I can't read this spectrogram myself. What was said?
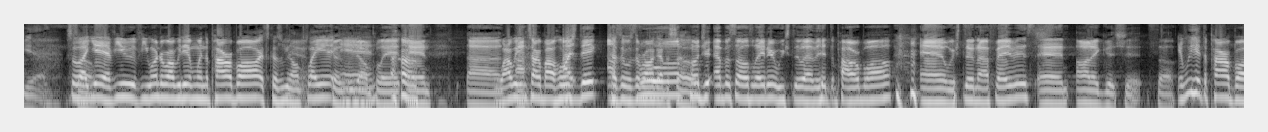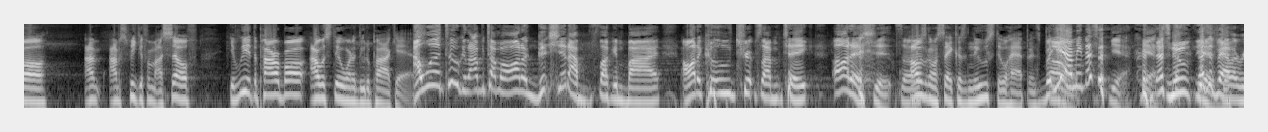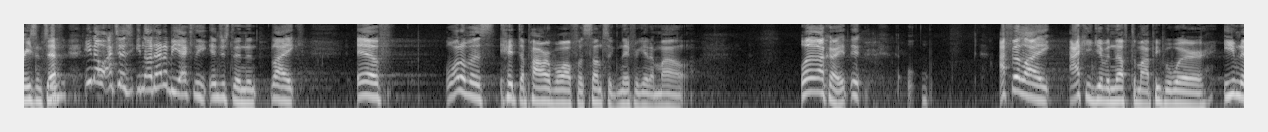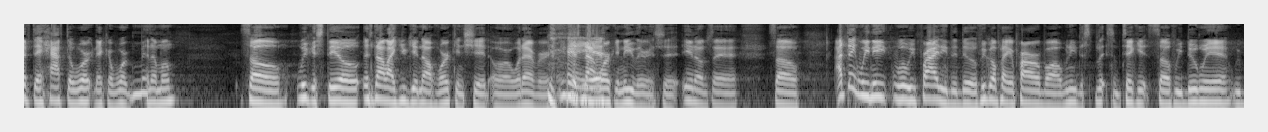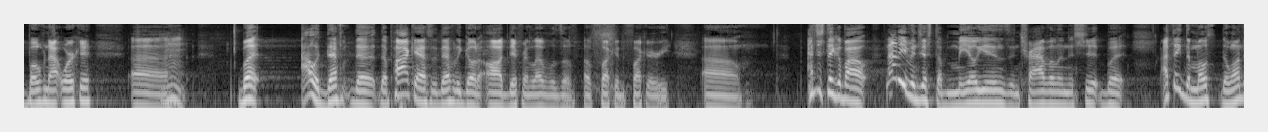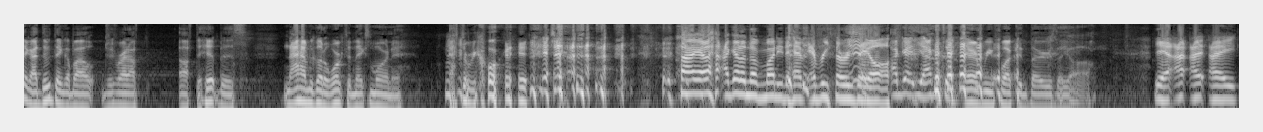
yeah. So, like yeah, if you if you wonder why we didn't win the Powerball, it's because we don't play it. because we don't play it. And uh, why we didn't talk about horse dick? Because it was the wrong episode. Hundred episodes later, we still haven't hit the Powerball, and we're still not famous, and all that good shit. So if we hit the Powerball, I'm I'm speaking for myself. If we hit the Powerball, I would still want to do the podcast. I would too, because I'll be talking about all the good shit I fucking buy, all the cool trips I take, all that shit. So I was gonna say because news still happens, but Oh. yeah, I mean that's a Yeah, yeah. that's New- that's yeah, a valid reason to. you know, I just you know that'd be actually interesting. Like, if one of us hit the Powerball for some significant amount, well, okay, it, I feel like I can give enough to my people where even if they have to work, they can work minimum. So we could still. It's not like you getting off work and shit or whatever. You're just not Yeah. working either and shit. You know what I'm saying? So I think we need what we probably need to do if we go play a Powerball. We need to split some tickets. So if we do win, we both not working. Uh, But I would definitely the the podcast would definitely go to all different levels of of fucking fuckery. Um, I just think about not even just the millions and traveling and shit, but I think the most the one thing I do think about just right off off the hip is not having to go to work the next morning after recording. I got, I got enough money to have every Thursday off. I get yeah, I can take every fucking Thursday off. Yeah, I, I, I,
